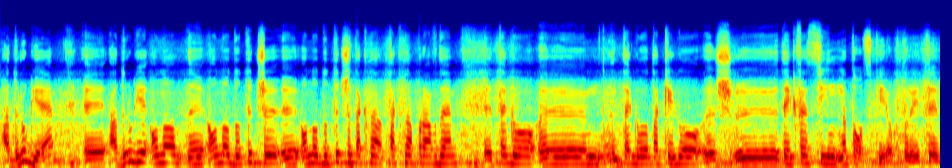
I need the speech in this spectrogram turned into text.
A drugie, e, a drugie ono, ono dotyczy, ono dotyczy tak, na, tak naprawdę tego, tego takiego, tej kwestii natowskiej, o której ty,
